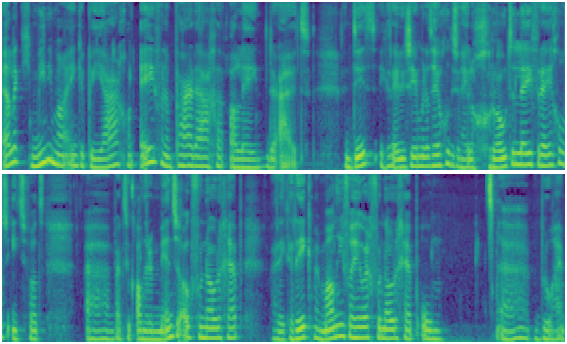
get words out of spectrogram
elk minimaal één keer per jaar gewoon even een paar dagen alleen eruit. Dit, ik realiseer me dat heel goed, is een hele grote leefregel. Is iets wat, uh, waar ik natuurlijk andere mensen ook voor nodig heb. Waar ik Rick, mijn man, in ieder geval heel erg voor nodig heb om. Uh, hij,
